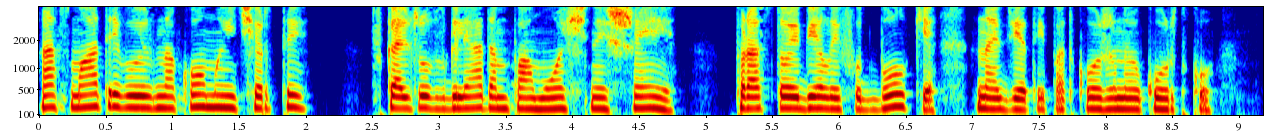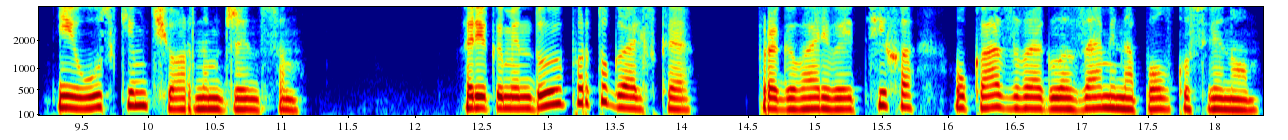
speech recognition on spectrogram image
осматриваю знакомые черты, скольжу взглядом по мощной шее, простой белой футболке, надетой под кожаную куртку, и узким черным джинсам. «Рекомендую португальское», — проговаривает тихо, указывая глазами на полку с вином.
